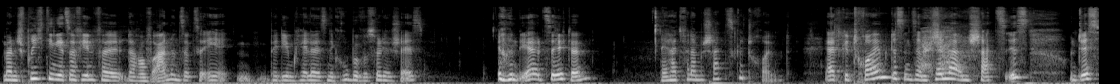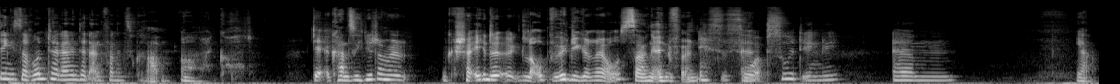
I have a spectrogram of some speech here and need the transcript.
man spricht ihn jetzt auf jeden Fall darauf an und sagt so, ey, bei dir im Keller ist eine Grube, was soll der Scheiß? Und er erzählt dann, er hat von einem Schatz geträumt. Er hat geträumt, dass in seinem Keller ein Schatz ist und deswegen ist er runtergegangen und hat angefangen zu graben. Oh mein Gott. Der kann sich nicht einmal gescheite, glaubwürdigere Aussagen einfallen. Es ist so Äh, absurd irgendwie. Ähm, ja.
